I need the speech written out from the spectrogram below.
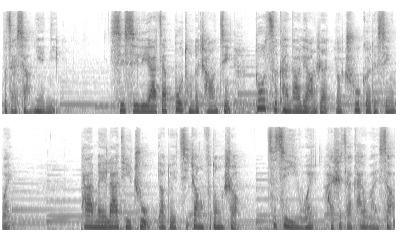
不在想念你。”西西利亚在不同的场景多次看到两人有出格的行为。帕梅拉提出要对其丈夫动手，自己以为还是在开玩笑。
